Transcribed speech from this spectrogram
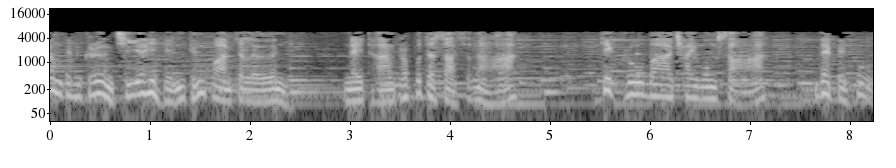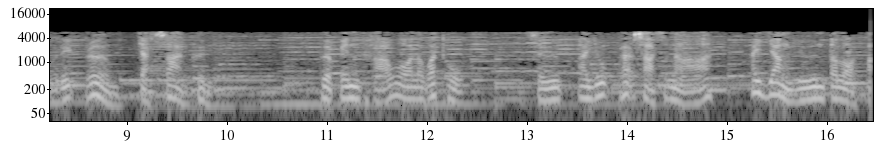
ย่อมเป็นเครื่องชี้ให้เห็นถึงความเจริญในทางพระพุทธศาสนา ที่ครูบาชัยวงศาได้เป็นผู้ริเริ่มจัดสร้างขึ้น เพื่อเป็นถาวรวัตถุ สืบอายุพระศาสนา ให้ยั่งยืนตลอดไป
